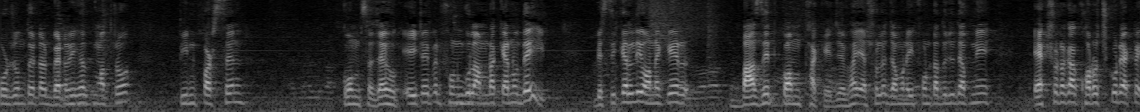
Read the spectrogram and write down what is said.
পর্যন্ত এটার ব্যাটারি হেলথ মাত্র তিন পার্সেন্ট কমছে। যাই হোক, এই টাইপের ফোনগুলো আমরা কেন দেই? বেসিক্যালি অনেকের বাজেট কম থাকে যে, ভাই, আসলে যেমন এই ফোনটাতে যদি আপনি একশো টাকা খরচ করে একটা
